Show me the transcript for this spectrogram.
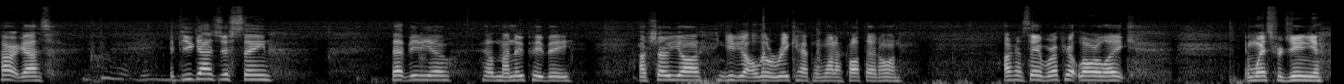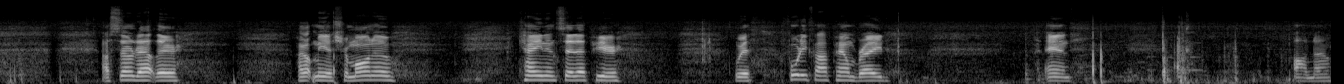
Alright guys, if you guys just seen that video, that was my new PB. I'll show y'all and give y'all a little recap on what I caught that on. Like I said, we're up here at Laurel Lake in West Virginia. I started out there. I got me a Shimano Caenan set up here with 45 pound braid and oh no.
